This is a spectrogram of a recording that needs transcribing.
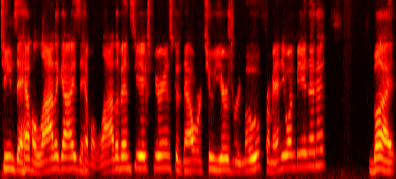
teams that have a lot of guys that have a lot of NCAA experience because now we're two years removed from anyone being in it. But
